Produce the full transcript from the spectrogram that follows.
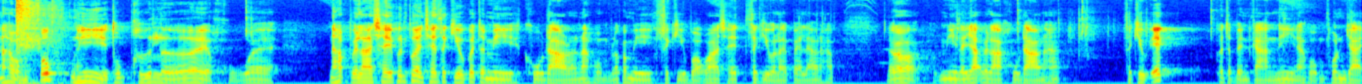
นะครับผมปุ๊บนี่ทุบพื้นเลยโอ้โหวนะครับเวลาใช้เพื่อนๆใช้สกิลก็จะมีคูลดาวน์แล้วนะผมแล้วก็มีสกิลบอกว่าใช้สกิลอะไรไปแล้วนะครับ แล้วก็มีระยะเวลาคูลดาวน์นะฮะสกิล X ก็จะเป็นการนี่นะผมพ่นใหญ่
